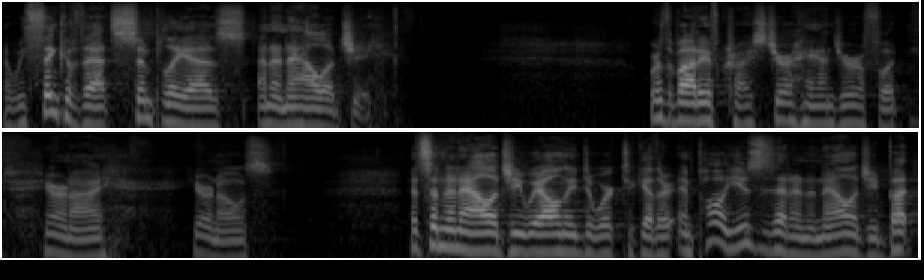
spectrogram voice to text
Now, we think of that simply as an analogy. We're the body of Christ. You're a hand, you're a foot, you're an eye, you're a nose. It's an analogy. We all need to work together. And Paul uses that an analogy. But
